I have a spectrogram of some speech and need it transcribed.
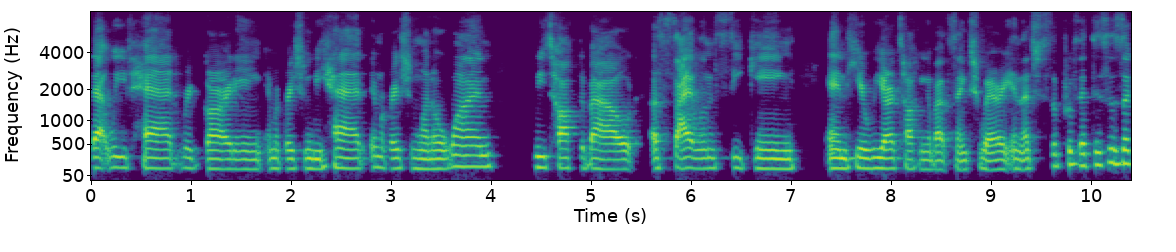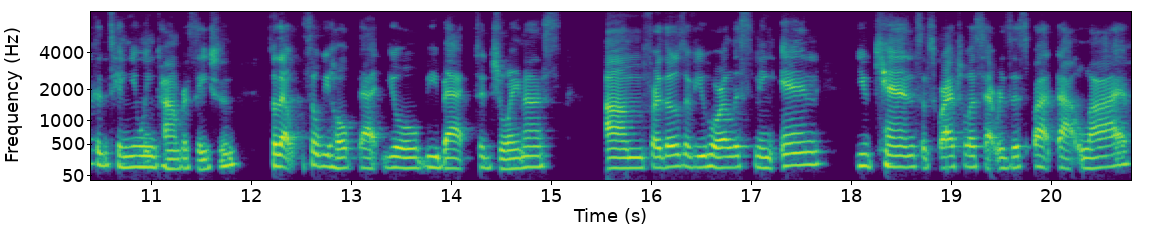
that we've had regarding immigration. We had Immigration 101. We talked about asylum seeking, and here we are talking about sanctuary. And that's just a proof that this is a continuing conversation. So that so we hope that you'll be back to join us. Um, for those of you who are listening in, you can subscribe to us at resistbot.live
